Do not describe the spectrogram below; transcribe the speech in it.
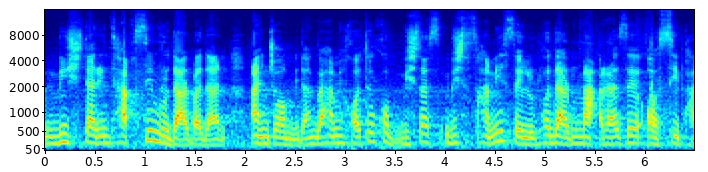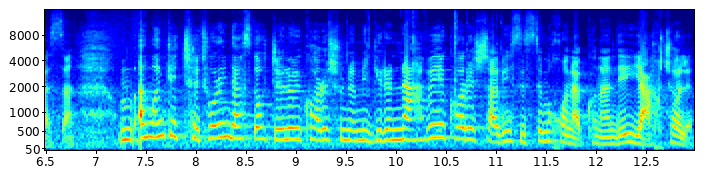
بیشترین تقسیم رو در بدن انجام میدن. به همین خاطر خب بیشتر از همه سلول ها در معرض آسیب هستن. اما اینکه چطور این دستگاه جلوی کارشون رو می‌گیره نحوه کار شبیه سیستم خنک کننده یخچاله.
